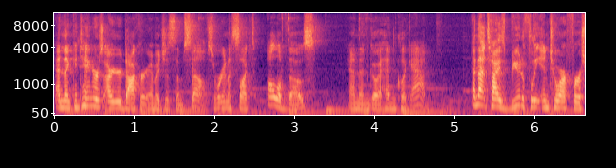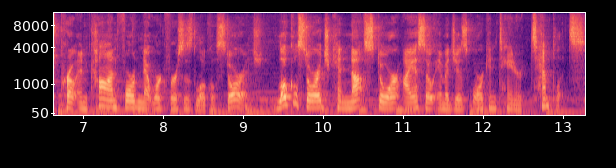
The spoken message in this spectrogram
And then containers are your Docker images themselves. So we're going to select all of those and then go ahead and click add. And that ties beautifully into our first pro and con for network versus local storage. Local storage cannot store ISO images or container templates.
